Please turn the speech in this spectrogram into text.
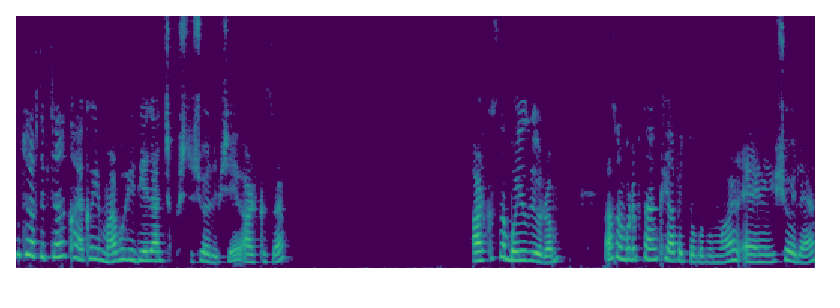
Bu tarafta bir tane kaykayım var. Bu hediyeden çıkmıştı. Şöyle bir şey arkası. Arkasına bayılıyorum. Daha sonra burada bir tane kıyafet dolabım var. Ee, şöyle.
